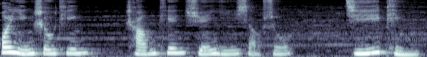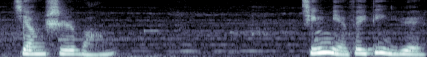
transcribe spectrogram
欢迎收听长篇悬疑小说《极品僵尸王》，请免费订阅，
